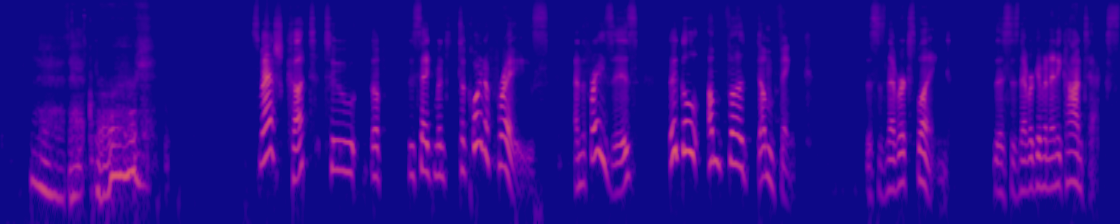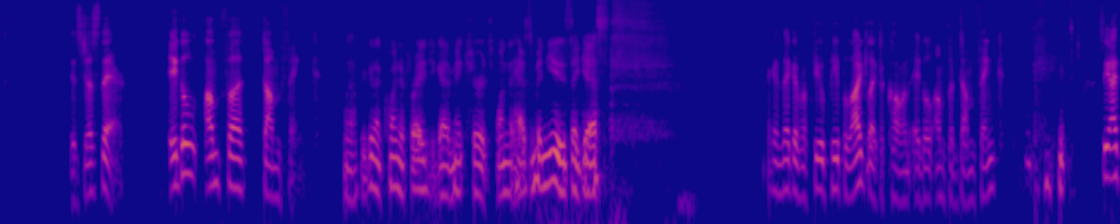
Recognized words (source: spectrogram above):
that bird. Smash cut to the, the segment to coin a phrase, and the phrase is Ickle Umpha Dumpfink. This is never explained. This is never given any context. It's just there. Iggle Umpha Dumpfink. Well, if you're gonna coin a phrase, you gotta make sure it's one that hasn't been used, I guess. I can think of a few people I'd like to call an Iggle Umpha Dumpfink. See, I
